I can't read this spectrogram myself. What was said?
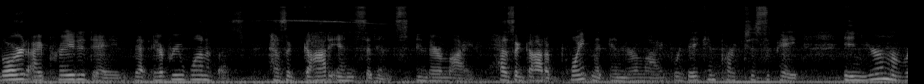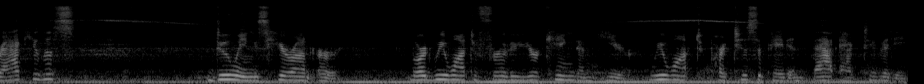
Lord, I pray today that every one of us has a God incidence in their life, has a God appointment in their life where they can participate in your miraculous doings here on earth. Lord, we want to further your kingdom here. We want to participate in that activity.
